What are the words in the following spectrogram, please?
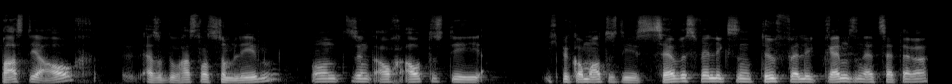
passt dir auch, also du hast was zum Leben und sind auch Autos, die ich bekomme Autos, die servicefällig sind, TÜV-fällig, Bremsen etc.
